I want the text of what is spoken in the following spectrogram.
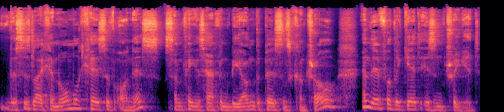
this is like a normal case of ones. Something has happened beyond the person's control, and therefore the get isn't triggered.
